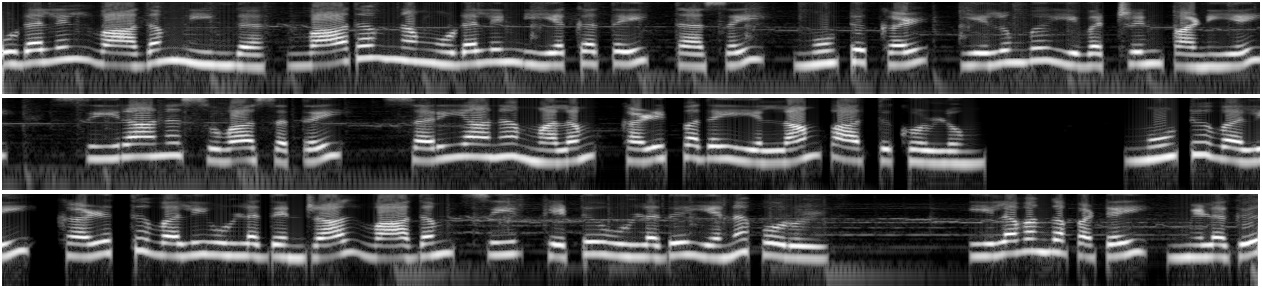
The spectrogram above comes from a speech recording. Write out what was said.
உடலில் வாதம் நீந்த வாதம் நம் உடலின் இயக்கத்தை தசை மூட்டுக்கள் எலும்பு இவற்றின் பணியை சீரான சுவாசத்தை சரியான மலம் கழிப்பதை எல்லாம் பார்த்து கொள்ளும். மூட்டு வலி கழுத்து வலி உள்ளதென்றால் வாதம் சீர்கெட்டு உள்ளது என பொருள். இலவங்கப்பட்டை மிளகு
